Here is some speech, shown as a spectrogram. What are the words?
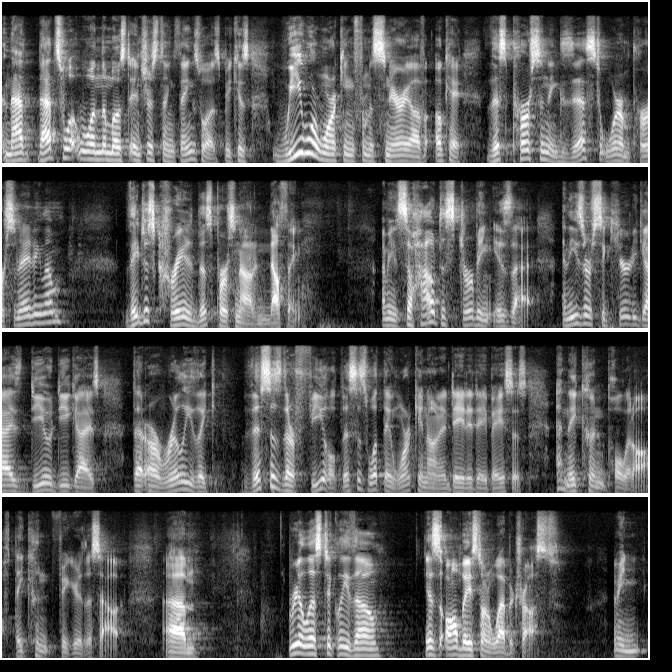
And that, that's what one of the most interesting things was because we were working from a scenario of, okay, this person exists, we're impersonating them, they just created this person out of nothing. I mean, so how disturbing is that? And these are security guys, DOD guys that are really like, this is their field. This is what they work in on a day-to-day -day basis. And they couldn't pull it off. They couldn't figure this out. Um, realistically though, it's all based on a web of trust. I mean,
